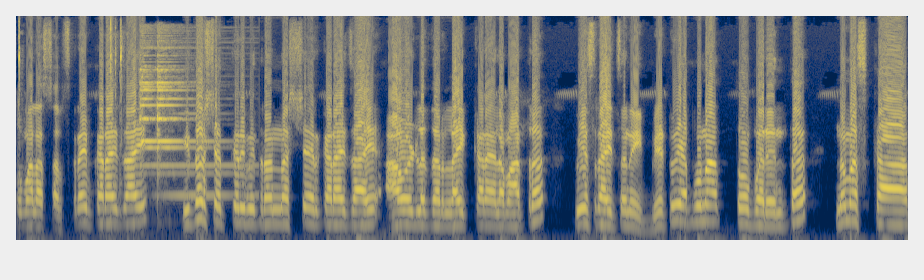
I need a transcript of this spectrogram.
तुम्हाला सबस्क्राईब करायचा आहे. इतर शेतकरी मित्रांना शेअर करायचं आहे. आवडलं तर लाईक करायला मात्र विसरायचं नाही. भेटूया पुन्हा तोपर्यंत. नमस्कार.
